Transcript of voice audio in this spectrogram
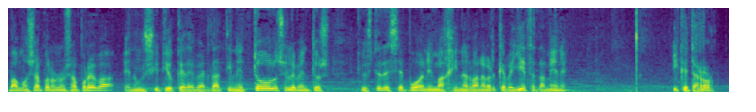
vamos a ponernos a prueba en un sitio que de verdad tiene todos los elementos que ustedes se puedan imaginar. Van a ver qué belleza también, ¿eh? Y qué terror.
